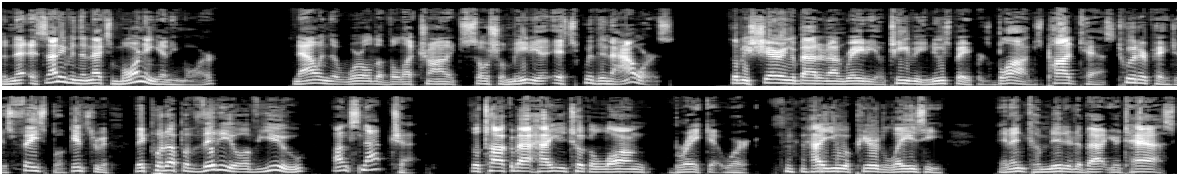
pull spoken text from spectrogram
The ne- it's not even the next morning anymore. Now in the world of electronic social media, it's within hours. They'll be sharing about it on radio, TV, newspapers, blogs, podcasts, Twitter pages, Facebook, Instagram. They put up a video of you on Snapchat. They'll talk about how you took a long break at work, how you appeared lazy and uncommitted about your task.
